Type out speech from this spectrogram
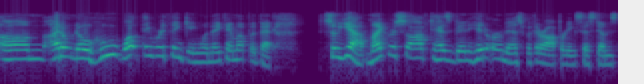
Um, I don't know who what they were thinking when they came up with that. So yeah, Microsoft has been hit or miss with their operating systems,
